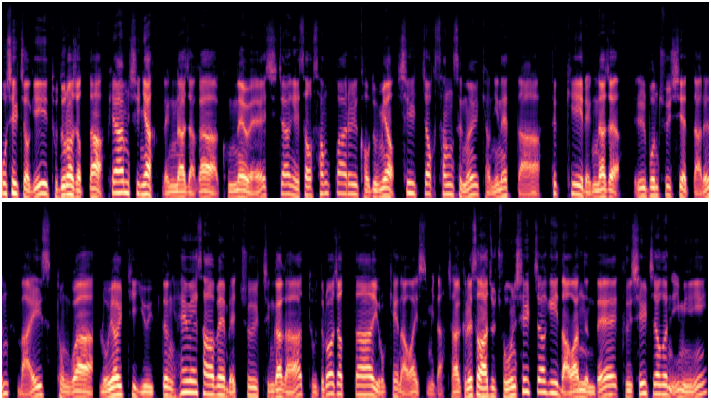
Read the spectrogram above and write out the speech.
호실적이 두드러졌다. 폐암신약 렉나자가 국내외 시장에서 성과를 거두며 실적 상승을 견인했다. 특히 렉나자 일본 출시에 따른 마일스톤과 로열티 유입 등 해외 사업의 매출 증가가 두드러졌다 이렇게 나와 있습니다. 자, 그래서 아주 좋은 실적이 나왔는데 그 실적은 이미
